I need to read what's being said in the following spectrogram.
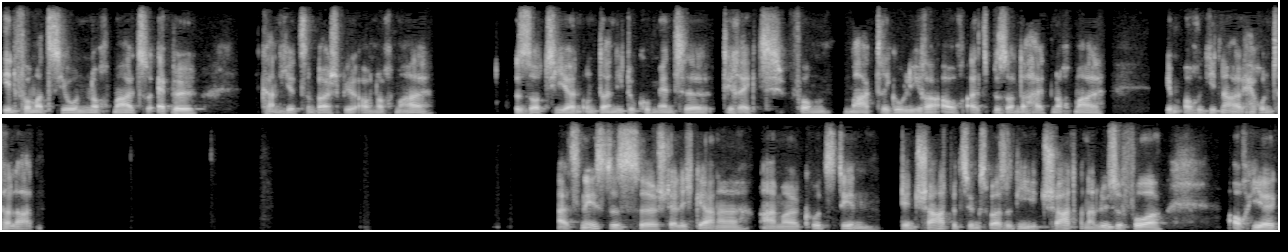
Informationen nochmal zu Apple, kann hier zum Beispiel auch nochmal sortieren und dann die Dokumente direkt vom Marktregulierer auch als Besonderheit nochmal im Original herunterladen. Als nächstes äh, stelle ich gerne einmal kurz den, den Chart bzw. die Chartanalyse vor. Auch hier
